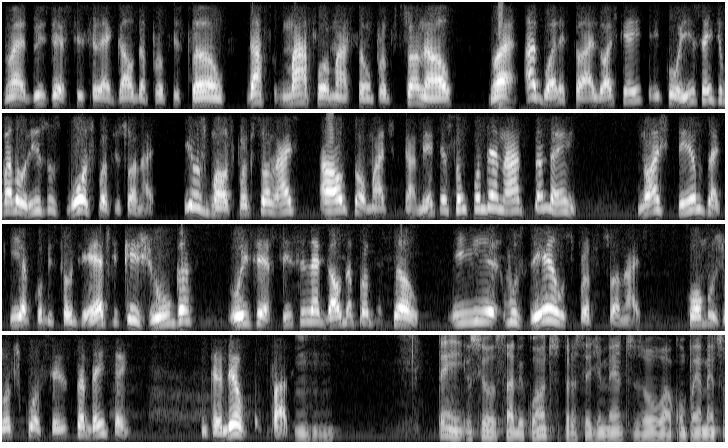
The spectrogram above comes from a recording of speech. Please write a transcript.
não é? do exercício legal da profissão, da má formação profissional. Não é? Agora, é claro, lógico que com isso a gente valoriza os bons profissionais. E os maus profissionais, automaticamente, são condenados também. Nós temos aqui a Comissão de Ética que julga o exercício legal da profissão e os erros profissionais, como os outros conselhos também têm. Entendeu, Fábio? Uhum. Tem, o senhor sabe quantos procedimentos ou acompanhamentos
